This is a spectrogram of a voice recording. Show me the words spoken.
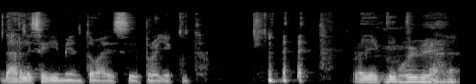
darle seguimiento a ese proyectito. proyectito. Muy bien.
